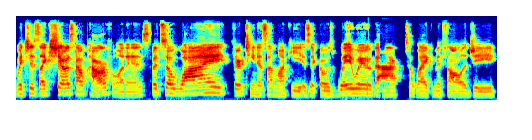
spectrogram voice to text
which is like shows how powerful it is. But so why 13 is unlucky is it goes way, way back to like mythology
